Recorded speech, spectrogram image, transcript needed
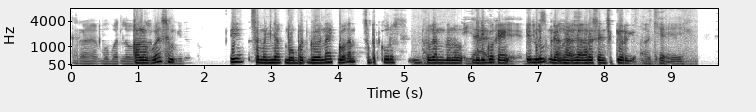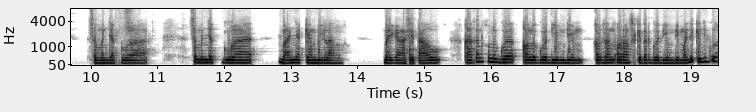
Karena bobot lu Kalau gua berlebihan sem- gitu. Iya, semenjak bobot gue naik, gue kan sempet kurus gitu kan dulu. Iya, Jadi gue kayak, iya, iya. ya dulu nggak nggak nggak ngerasa insecure gitu. Oke. Semenjak gue, semenjak gue banyak yang bilang, baik yang ngasih tahu. Karena kan kalau gue kalau gue diem diem, kalau misalnya orang sekitar gue diem diem aja, kayaknya gue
